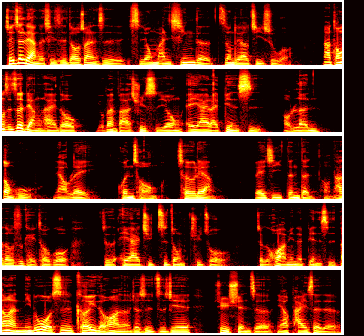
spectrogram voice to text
所以这两个其实都算是使用蛮新的自动对焦技术哦。那同时这两台都有办法去使用 AI 来辨识哦，人、动物、鸟类、昆虫、车辆、飞机等等哦，它都是可以透过这个 AI 去自动去做这个画面的辨识。当然，你如果是可以的话呢，就是直接去选择你要拍摄的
